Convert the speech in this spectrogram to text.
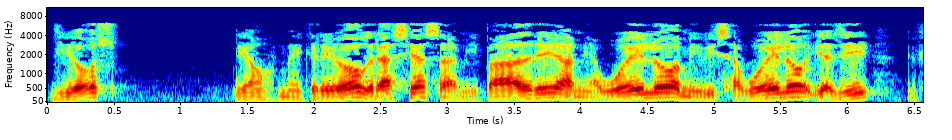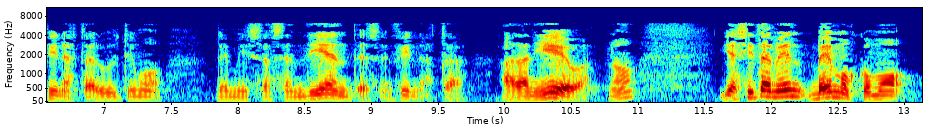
Dios, digamos, me creó gracias a mi padre, a mi abuelo, a mi bisabuelo y allí, en fin, hasta el último de mis ascendientes, en fin, hasta Adán y Eva, ¿no? Y así también vemos como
